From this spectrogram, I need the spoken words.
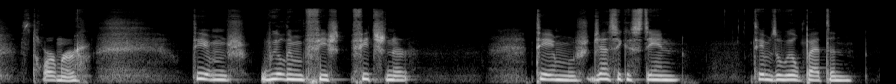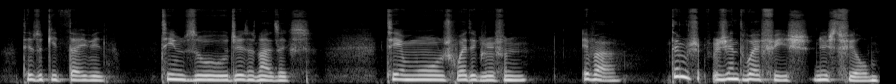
Stormer, temos William Fitchner, temos Jessica Steen, temos o Will Patton, temos o Keith David, temos o Jason Isaacs, temos o Eddie Griffin, e vá, temos gente bem fixe neste filme.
